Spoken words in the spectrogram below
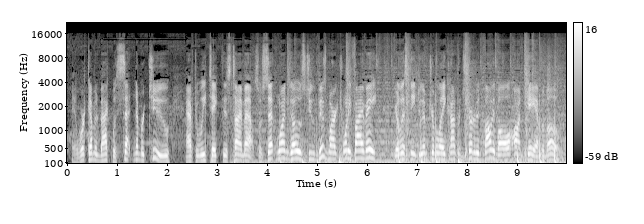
And we're coming back with set number two after we take this timeout. So set one goes to Bismarck 25 8. You're listening to MAAA Conference Tournament Volleyball on KFMO.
